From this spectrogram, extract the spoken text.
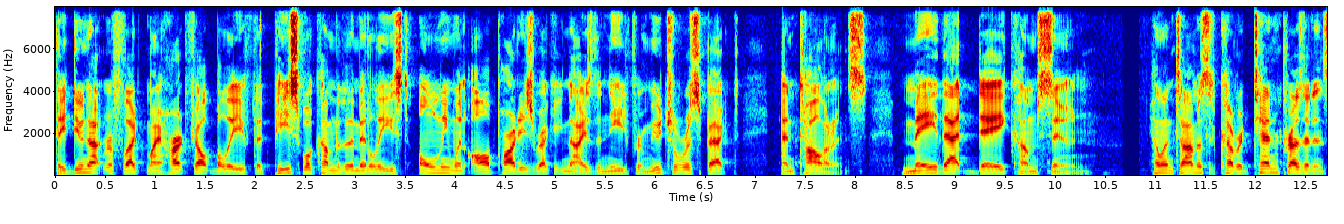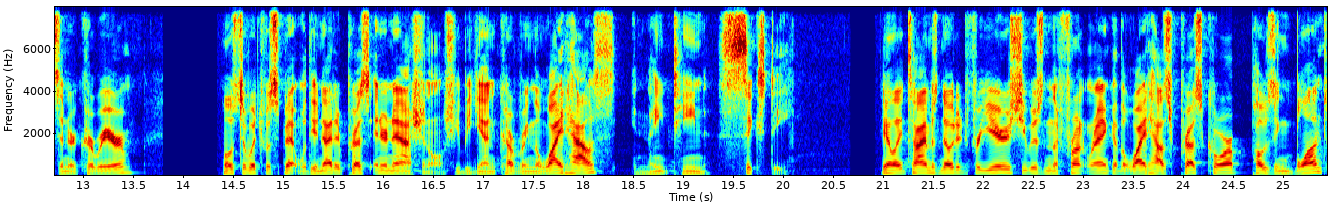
They do not reflect my heartfelt belief that peace will come to the Middle East only when all parties recognize the need for mutual respect and tolerance. May that day come soon. Helen Thomas had covered 10 presidents in her career, most of which was spent with United Press International. She began covering the White House in 1960. The LA Times noted for years she was in the front rank of the White House press corps, posing blunt,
